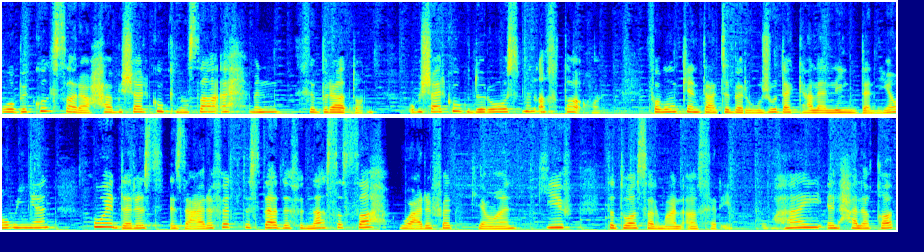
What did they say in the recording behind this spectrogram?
وبكل صراحة بشاركوك نصائح من خبراتهم وبشاركوك دروس من أخطائهم. فممكن تعتبر وجودك على لينكدين يوميا هو درس إذا عرفت تستهدف الناس الصح وعرفت كمان كيف تتواصل مع الآخرين. وهاي الحلقة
